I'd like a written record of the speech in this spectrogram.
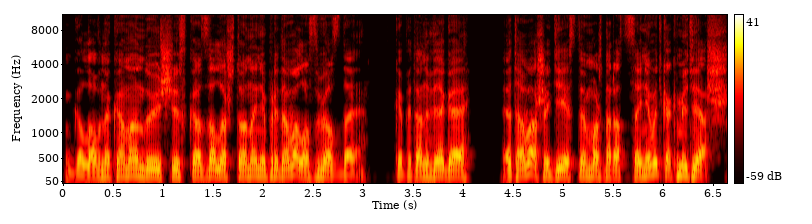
Главнокомандующий сказала, что она не предавала звезды. Капитан Вега, это ваши действия можно расценивать как мятеж.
